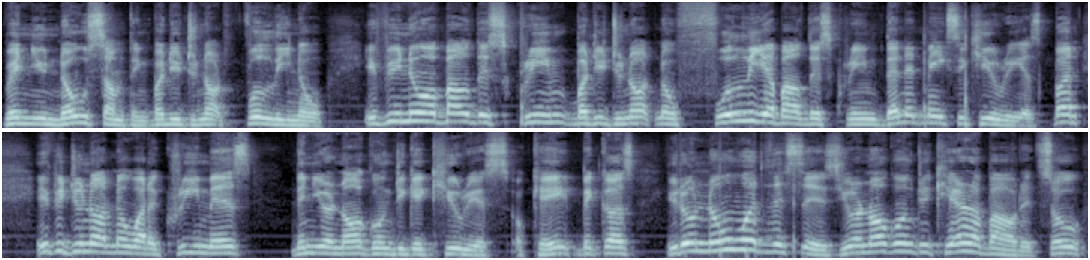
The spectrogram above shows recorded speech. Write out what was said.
when you know something but you do not fully know. If you know about this cream but you do not know fully about this cream, then it makes you curious. But if you do not know what a cream is, then you're not going to get curious, okay? Because you don't know what this is. You're not going to care about it. So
